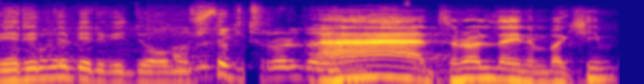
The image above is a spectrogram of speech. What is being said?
verimli bir video. Olmuştu. Troll de Ha, troll dayının bakayım.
